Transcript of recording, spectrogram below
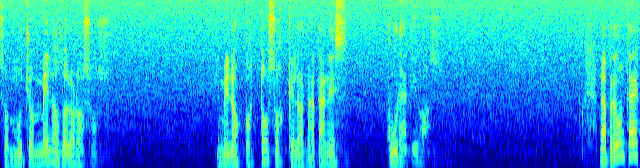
son mucho menos dolorosos y menos costosos que los natanes curativos. La pregunta es,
